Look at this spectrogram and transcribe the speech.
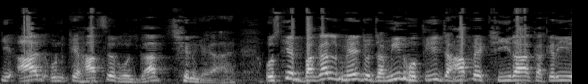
कि आज उनके हाथ से रोज़गार छिन गया है। उसके बगल में जो ज़मीन होती है, जहाँ पे खीरा ककरी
